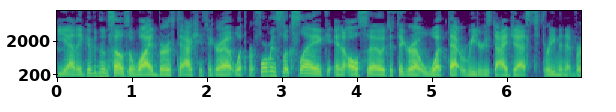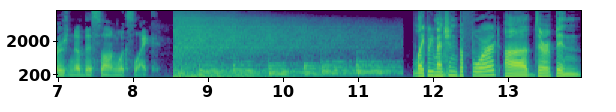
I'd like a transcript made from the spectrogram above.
Yeah, they've given themselves a wide berth to actually figure out what the performance looks like, and also to figure out what that Reader's Digest three minute version of this song looks like. like we mentioned before, uh, there have been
